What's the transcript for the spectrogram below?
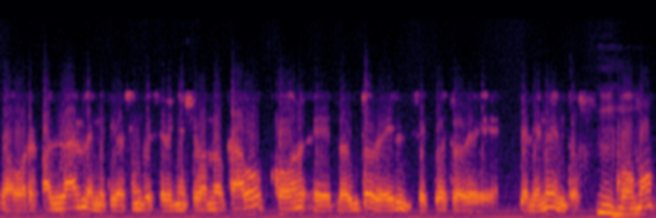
o respaldar la investigación que se venía llevando a cabo con eh, producto del secuestro de, de elementos, Ujú. como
